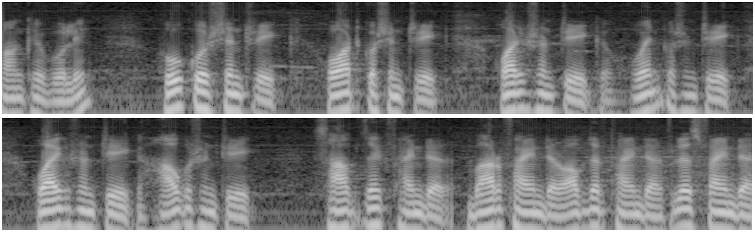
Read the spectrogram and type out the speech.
সংক্ষেপ বলি। Who question trick what question trick what question trick when question trick why question trick how question trick subject finder বার finder object finder place finder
